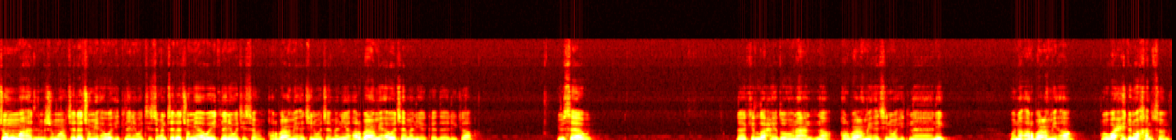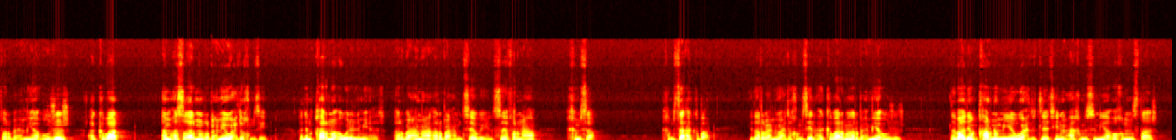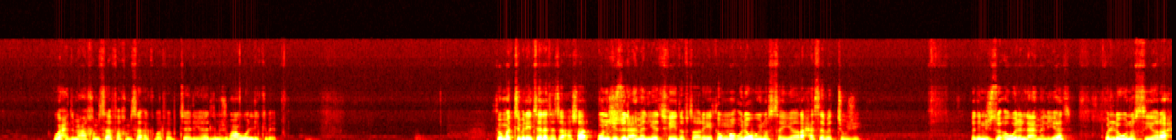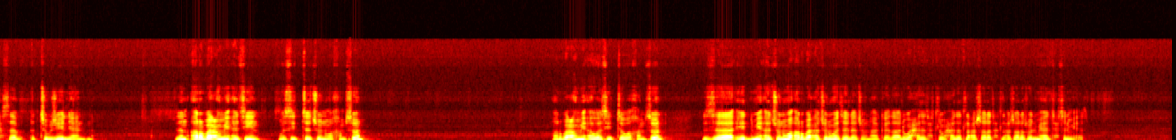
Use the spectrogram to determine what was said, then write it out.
ثم هذا المجموع ثلاثمائة واثنان وتسعون ثلاثمائة واثنان وتسعون أربعمائة وثمانية أربعمائة وثمانية كذلك يساوي. لكن لاحظوا هنا عندنا أربعمائة واثنان هنا أربعمائة وواحد وخمسون فأربعمائة وجوج أكبر أم أصغر من ربعمائة وواحد وخمسين؟ غادي نقارنوا أولا المئات أربعة مع أربعة متساويين صفر مع خمسة خمسة أكبر. إذا ربعمية واحد وخمسين أكبر من ربعمية وجوج. دابا غادي نقارنو مية وواحد وثلاثين مع خمسمية وخمسطاش. واحد مع خمسة فخمسة أكبر. فبالتالي هذا المجموع هو اللي كبير. ثم التمرين ثلاثة عشر. أنجز العمليات في دفتري ثم ألون السيارة حسب التوجيه. غادي نجزو أولا العمليات ونلونو السيارة حسب التوجيه اللي عندنا. إذا أربعمائة وستة وخمسون. أربعمائة وستة وخمسون زائد مئة وأربعة وثلاثون. هكذا الوحدة تحت الوحدات العشرة تحت العشرات والمئة تحت المئات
